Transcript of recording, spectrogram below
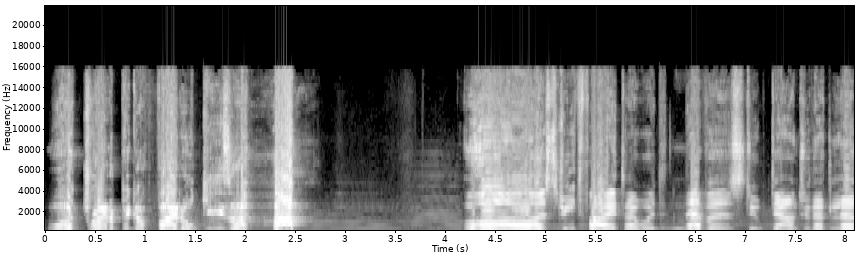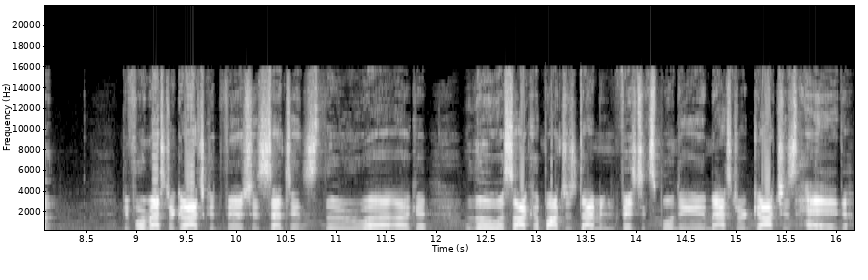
What? Trying to pick a fight, old geezer? Ha! Oh, street fight. I would never stoop down to that level. Before Master Gotch could finish his sentence, through, uh, okay, though Osaka Bancho's diamond fist exploded in Master Gotch's head.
